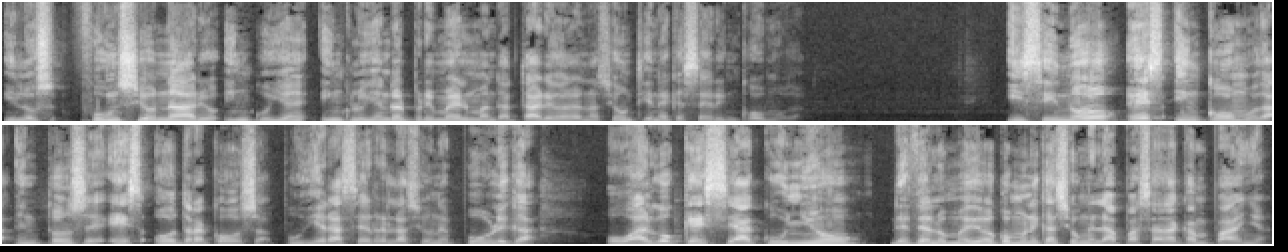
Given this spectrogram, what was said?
y los funcionarios, incluye- incluyendo el primer mandatario de la nación, tiene que ser incómoda. Y si no es incómoda, entonces es otra cosa. Pudiera ser relaciones públicas o algo que se acuñó desde los medios de comunicación en la pasada campaña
